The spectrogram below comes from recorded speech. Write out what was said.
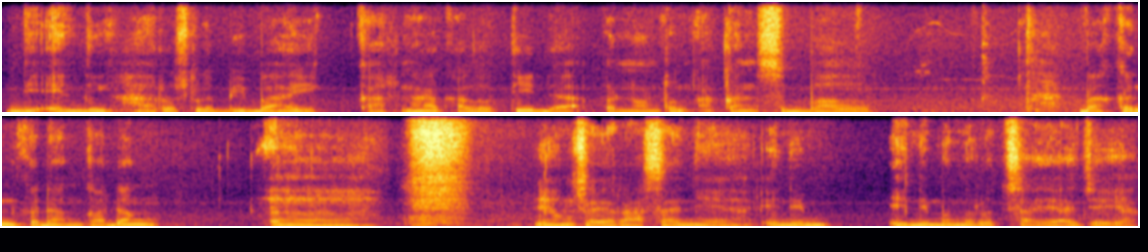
di ending harus lebih baik karena kalau tidak penonton akan sebal. Bahkan kadang-kadang uh, yang saya rasanya ya ini ini menurut saya aja ya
